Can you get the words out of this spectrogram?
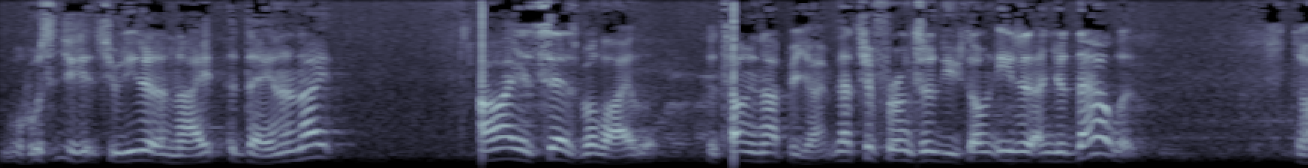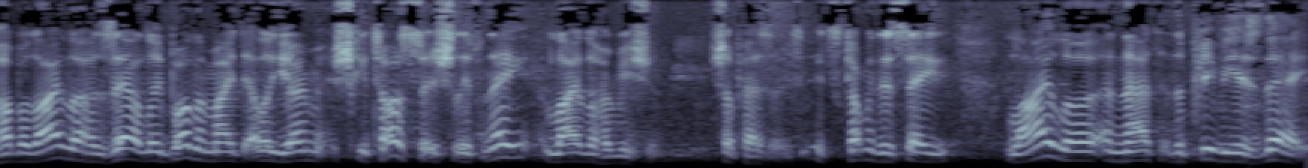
Well, who said you, you eat it a night, a day and a night? I, it says, Balayla. The tummy not b'yom. That's referring to you don't eat it on your dalit. The habalayla hazel loibala might el yom shchitasa shlifnei laila harishon shalpesa. It's coming to say laila and not the previous day,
